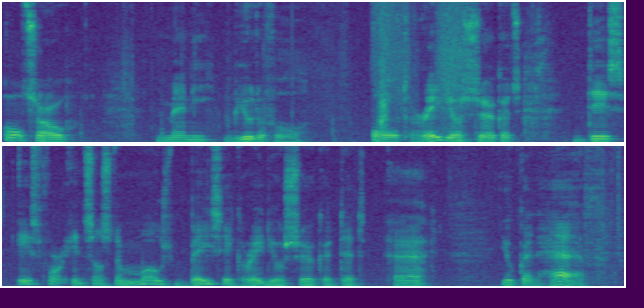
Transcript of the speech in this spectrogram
also many beautiful old radio circuits. This is for instance the most basic radio circuit that uh, you can have.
